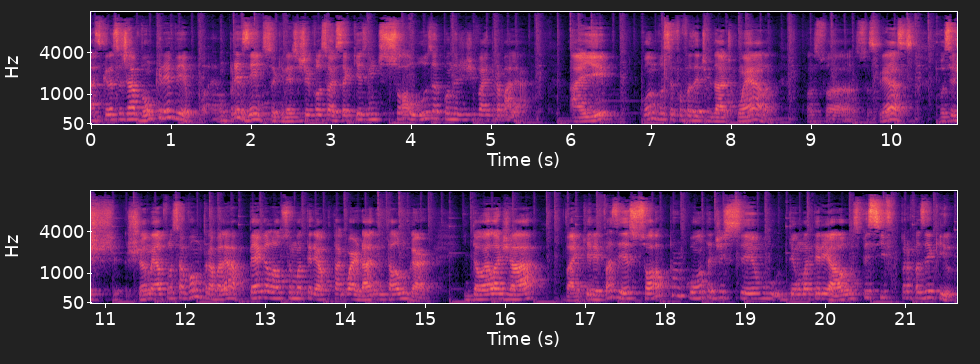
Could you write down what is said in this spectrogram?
as crianças já vão querer ver. É um presente isso aqui, né? Você chega e fala assim, ó, isso aqui a gente só usa quando a gente vai trabalhar. Aí, quando você for fazer atividade com ela, com as sua, suas crianças, você chama ela e fala assim, ó, vamos trabalhar? Pega lá o seu material que está guardado em tal lugar. Então ela já vai querer fazer só por conta de ser ter um material específico para fazer aquilo.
